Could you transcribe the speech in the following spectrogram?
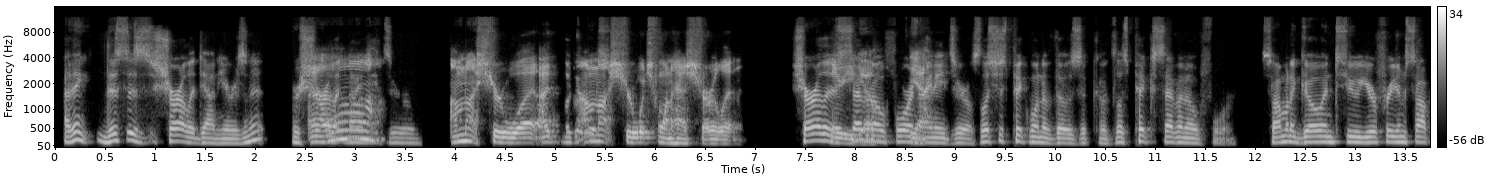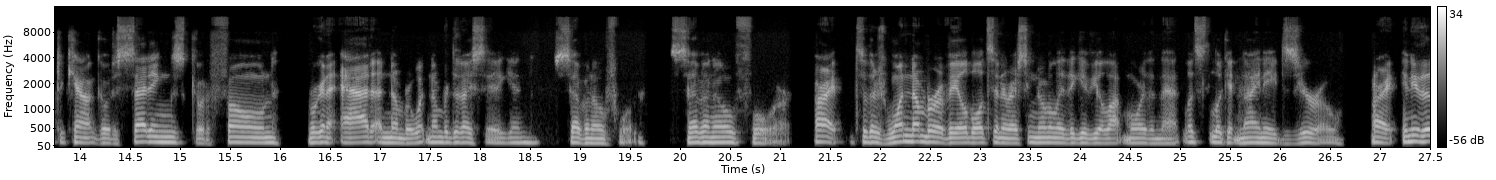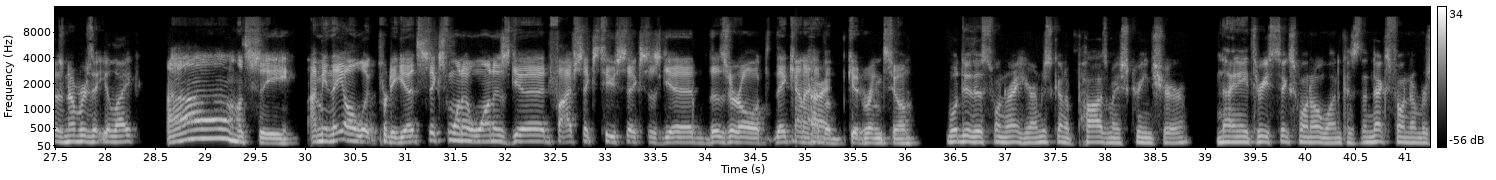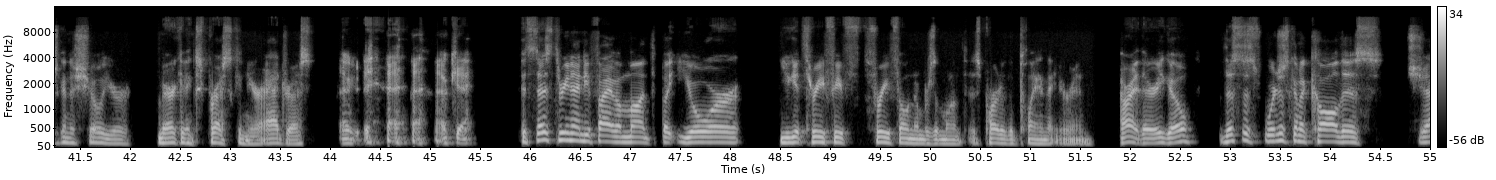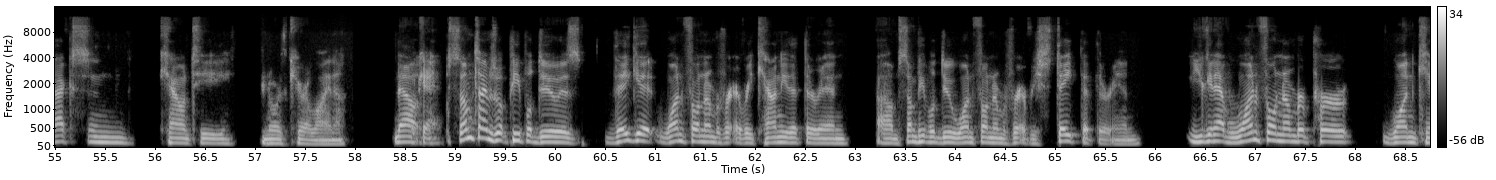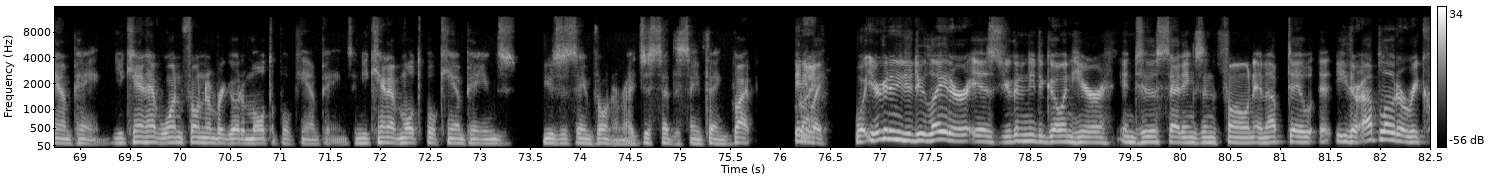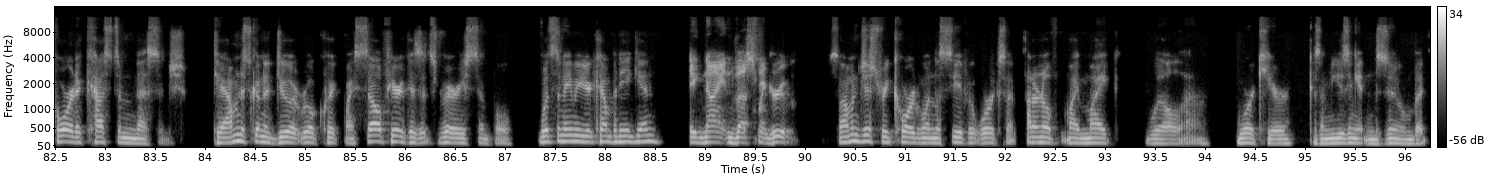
I think this is Charlotte down here, isn't it? Or Charlotte uh, 980. I'm not sure what. I, am not sure which one has Charlotte. Charlotte there is 704 980. So let's just pick one of those zip codes. Let's pick 704. So I'm going to go into your FreedomSoft account, go to settings, go to phone. We're going to add a number. What number did I say again? 704. 704. All right. So there's one number available. It's interesting. Normally they give you a lot more than that. Let's look at 980. All right. Any of those numbers that you like? Uh, let's see. I mean, they all look pretty good. 6101 is good. 5626 is good. Those are all, they kind of have right. a good ring to them. We'll do this one right here. I'm just going to pause my screen share. 983 6101 because the next phone number is going to show your American Express and your address. okay. It says 395 a month, but your you get three free, free phone numbers a month as part of the plan that you're in. All right, there you go. This is we're just going to call this Jackson County, North Carolina. Now, okay. sometimes what people do is they get one phone number for every county that they're in. Um, some people do one phone number for every state that they're in. You can have one phone number per one campaign. You can't have one phone number go to multiple campaigns, and you can't have multiple campaigns use the same phone number. I just said the same thing. But anyway, right. What you're going to need to do later is you're going to need to go in here into the settings and phone and update either upload or record a custom message. Okay, I'm just going to do it real quick myself here because it's very simple. What's the name of your company again? Ignite Investment Group. So I'm going to just record one. Let's see if it works. I don't know if my mic will uh, work here because I'm using it in Zoom. But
